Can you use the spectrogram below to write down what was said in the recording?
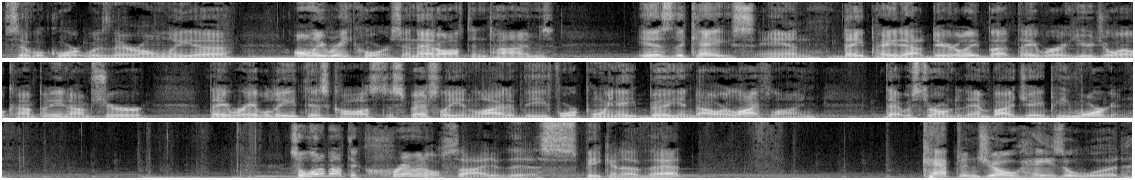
civil court was their only, uh, only recourse, and that oftentimes is the case. And they paid out dearly, but they were a huge oil company, and I'm sure they were able to eat this cost, especially in light of the $4.8 billion lifeline that was thrown to them by JP Morgan. So, what about the criminal side of this? Speaking of that, Captain Joe Hazelwood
